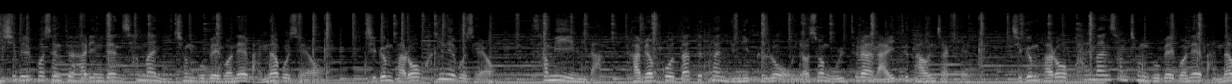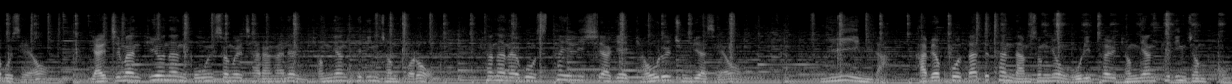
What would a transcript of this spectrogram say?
21% 할인된 32,900원에 만나보세요. 지금 바로 확인해보세요. 3위입니다. 가볍고 따뜻한 유니클로 여성 울트라 라이트 다운 자켓. 지금 바로 83,900원에 만나보세요. 얇지만 뛰어난 보온성을 자랑하는 경량 패딩 점퍼로 편안하고 스타일리시하게 겨울을 준비하세요. 2위입니다. 가볍고 따뜻한 남성용 오리털 경량 패딩 점퍼.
